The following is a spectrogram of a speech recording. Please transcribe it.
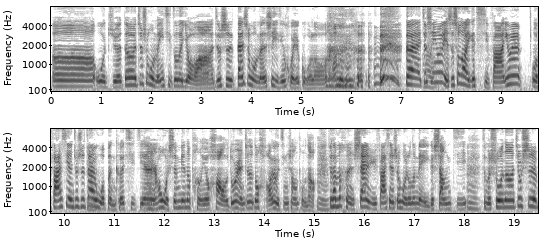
呃，我觉得就是我们一起做的有啊，就是但是我们是已经回国了哦。对，就是因为也是受到一个启发，因为我发现就是在我本科期间，然后我身边的朋友好多人真的都好有经商头脑，就他们很善于发现生活中的每一个商机。怎么说呢？就是。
